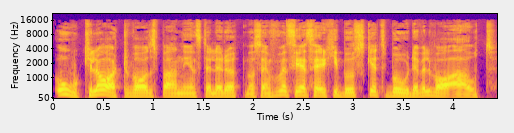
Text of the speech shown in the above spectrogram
oklart vad Spanien ställer upp med och sen får vi se, Sergio Busquets borde väl vara out.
